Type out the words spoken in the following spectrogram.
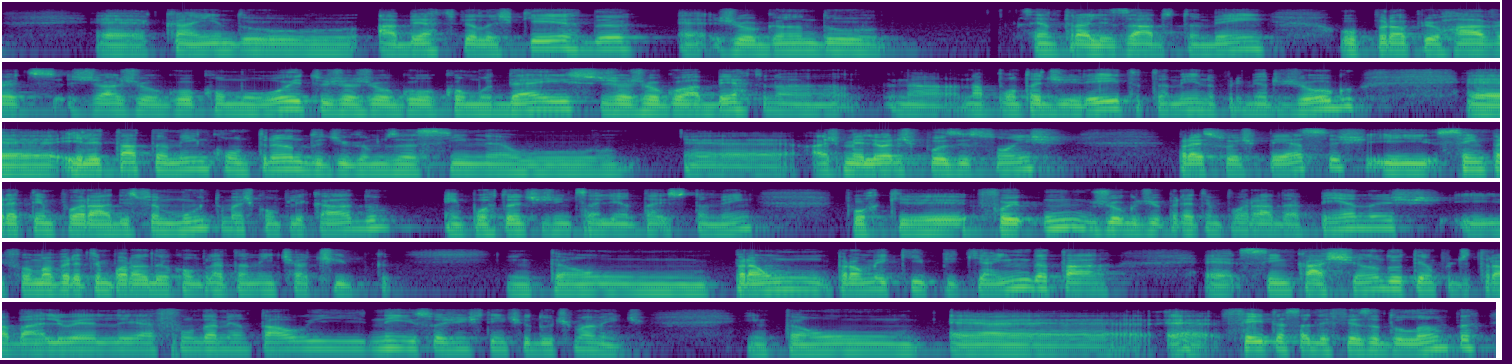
é, caindo aberto pela esquerda, é, jogando centralizado também. O próprio Havertz já jogou como 8, já jogou como 10, já jogou aberto na, na, na ponta direita também no primeiro jogo. É, ele está também encontrando, digamos assim, né, o, é, as melhores posições para as suas peças e sem pré-temporada isso é muito mais complicado. É importante a gente salientar isso também, porque foi um jogo de pré-temporada apenas e foi uma pré-temporada completamente atípica. Então, para um, uma equipe que ainda está é, se encaixando, o tempo de trabalho ele é fundamental e nem isso a gente tem tido ultimamente. Então, é, é feita essa defesa do Lampa,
